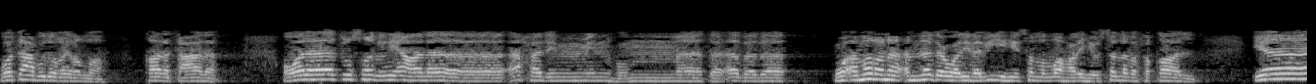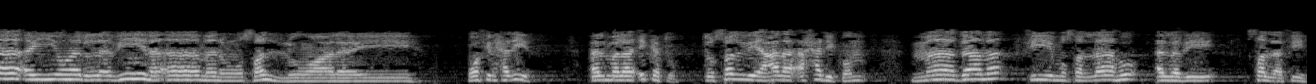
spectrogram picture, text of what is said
وتعبد غير الله. قال تعالى ولا تصل على أحد منهم مات أبدا. وأمرنا أن ندعو لنبيه صلى الله عليه وسلم فقال يا أيها الذين آمنوا صلوا عليه. وفي الحديث الملائكة تصلي على أحدكم ما دام في مصلاه الذي صلى فيه.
